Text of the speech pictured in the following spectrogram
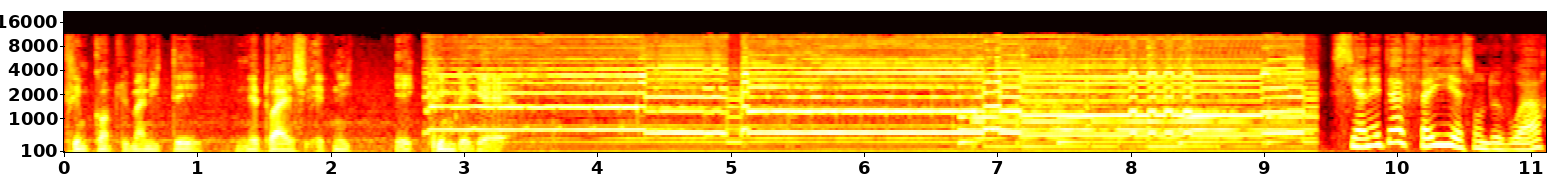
crimes contre l'humanité, nettoyage ethnique et crimes de guerre. Si un État faillit à son devoir,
